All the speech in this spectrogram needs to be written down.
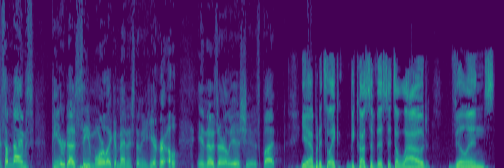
Sometimes Peter does seem more like a menace than a hero in those early issues, but Yeah, but it's like because of this, it's allowed villains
